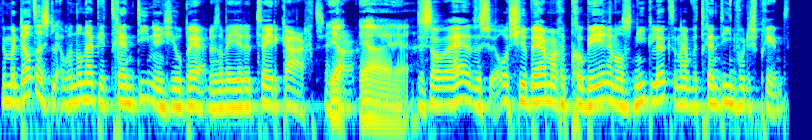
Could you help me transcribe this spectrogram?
ja maar dat is, want dan heb je Trentin en Gilbert. Dus dan ben je de tweede kaart, zeg Ja, maar. ja, ja. Dus, dan, hè, dus als Gilbert mag het proberen en als het niet lukt, dan hebben we Trentin voor de sprint.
